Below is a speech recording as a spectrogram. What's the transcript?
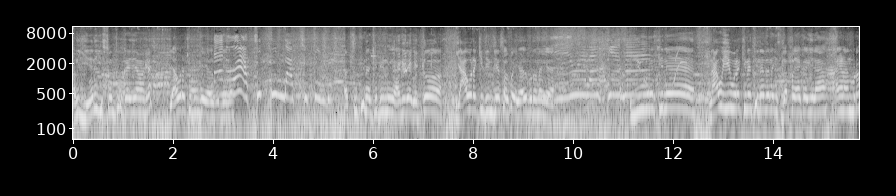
ಅಲ್ಲಿ ಏನಿಗೆ ಇಷ್ಟೊಂದು ತೂಕ ಇದೆ ಅವಾಗಲೇ ಯಾವ ಅಕ್ಕಿ ತಿಂದೆ ಹೇಳ್ಬಿಟ್ಟು ನೀನು ಅಕ್ಕಿ ತಿಂದ ಅಕ್ಕಿ ಅಕ್ಕಿ ಆಗಿದೆ ಗೊತ್ತು? ಯಾವ ಅಕ್ಕಿ ತಿಂತೀಯ? ಸ್ವಲ್ಪ ಹೇಳ್ಬಿಡು ನಂಗೆ. ಈ ಊರಕ್ಕಿನೇ. ನಾವು ಈ ಊರಕ್ಕಿನೇ ತಿನ್ನೋದಲ್ಲ ಇಷ್ಟು ದಪ್ಪ ಯಾಕಾಗಿಲ್ಲ? ಅಯ್ಯಣ ಅಂದ್ಬಿಡು.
